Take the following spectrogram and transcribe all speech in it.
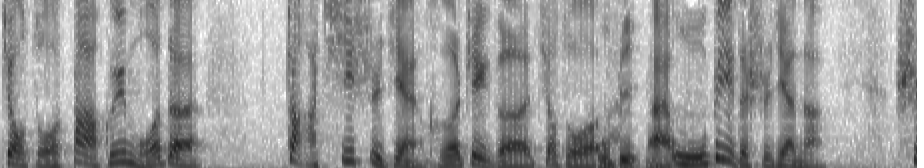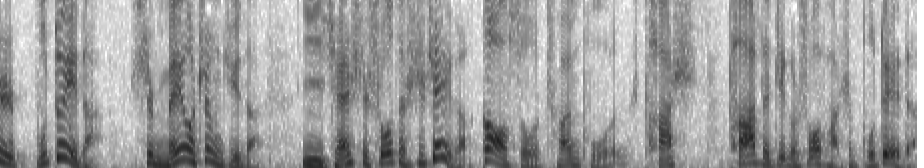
叫做大规模的诈欺事件和这个叫做舞弊哎舞弊的事件呢是不对的。是没有证据的。以前是说的是这个，告诉川普他是他的这个说法是不对的。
